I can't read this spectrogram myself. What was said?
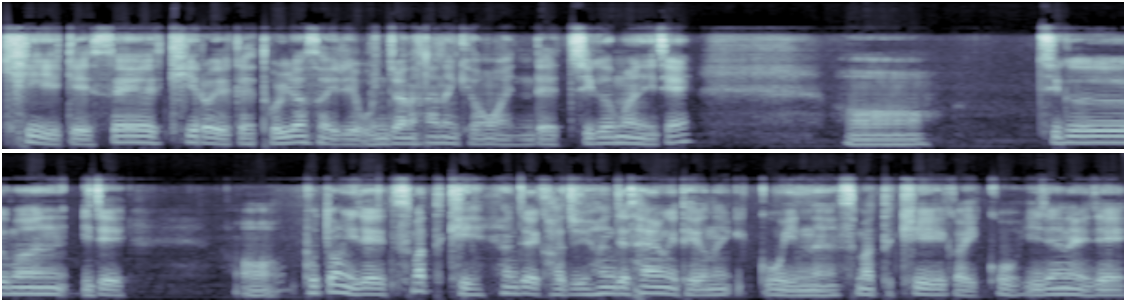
키, 이렇게 쇠 키로 이렇게 돌려서 이제 운전을 하는 경우가 있는데 지금은 이제, 어, 지금은 이제, 어, 보통 이제 스마트 키, 현재 가지, 현재 사용이 되고 있고 있는 스마트 키가 있고, 이제는 이제,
